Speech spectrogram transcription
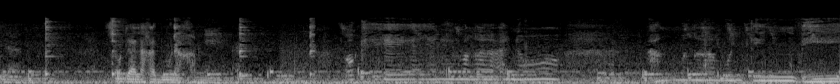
Ayan. So, maglalakad muna kami. Okay, ayan yung mga ano, ang mga munting baby.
